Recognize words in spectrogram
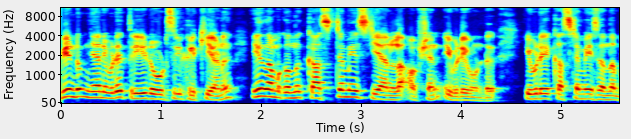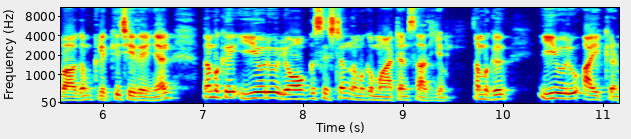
വീണ്ടും ഞാൻ ഇവിടെ ത്രീ ഡോട്ട്സിൽ ക്ലിക്ക് ചെയ്യാണ്. ഇത് നമുക്കൊന്ന് കസ്റ്റമൈസ് ചെയ്യാനുള്ള ഓപ്ഷൻ ഇവിടെ ഉണ്ട്. ഇവിടെ കസ്റ്റമൈസ് എന്ന ഭാഗം ക്ലിക്ക് ചെയ്ത് കഴിഞ്ഞാൽ നമുക്ക് ഈ ഒരു ലോക്ക് സിസ്റ്റം നമുക്ക് മാറ്റാൻ സാധിക്കും. നമുക്ക് ഈ ഒരു ഐക്കൺ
